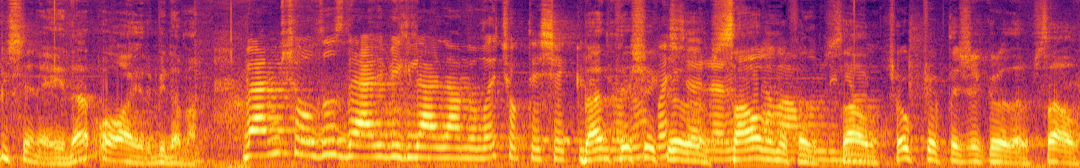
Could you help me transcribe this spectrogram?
Bir sene iner o ayrı bilemem. Vermiş olduğunuz değerli bilgilerden dolayı çok teşekkür Ben ediyorum. teşekkür ederim. Başarılarınızın Sağ olun devamını efendim. Sağ diliyorum. olun. Çok çok teşekkür ederim. Sağ olun.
